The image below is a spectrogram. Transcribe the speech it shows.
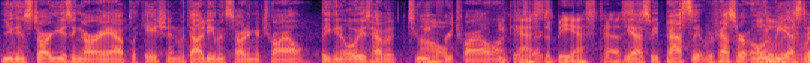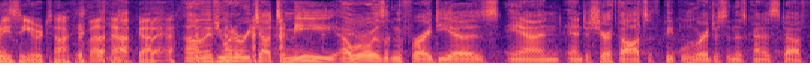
you can start using our AI application without even starting a trial. But you can always have a two-week Oh, free trial on You passed the BS test. Yes, we passed it. We passed our own there was BS a test. reason you were talking about that. Got it. Um, if you want to reach out to me, uh, we're always looking for ideas and and to share thoughts with people who are interested in this kind of stuff.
